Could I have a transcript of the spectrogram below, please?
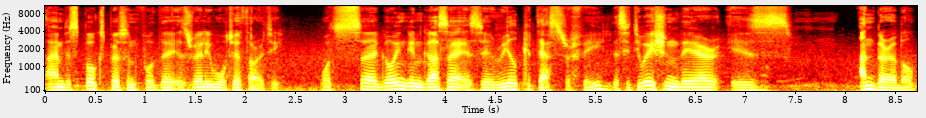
I'm the spokesperson for the Israeli Water Authority. What's uh, going in Gaza is a real catastrophe. The situation there is unbearable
